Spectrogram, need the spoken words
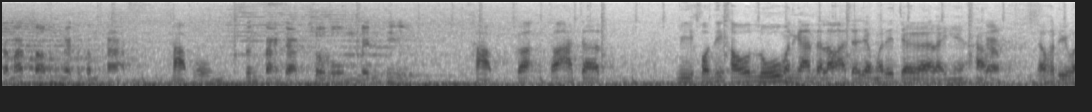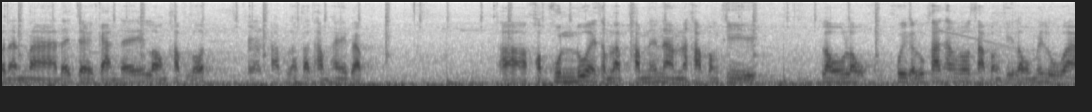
สามารถตอบผมได้ทุกคำถาม ครับผม ซึ่งต่างจากโชว์รูมเบนซ์ที่อื่น ครับก็ก็อาจจะมีคนที่เขารู้เหมือนกัน แต่เราอาจจะยังไม่ได้เจออะไรเงี้ยครับ ครับแล้วพอดีวันนั้นมาได้เจอกันได้ลองขับรถครับครับแล้วก็ทำให้แบบอา ขอบคุณด้วยสำหรับคำแนะนำนะครับ บางทีเราเราคุยกับลูกค้าทางโทรศัพท์บางทีเราไม่รู้ว่า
